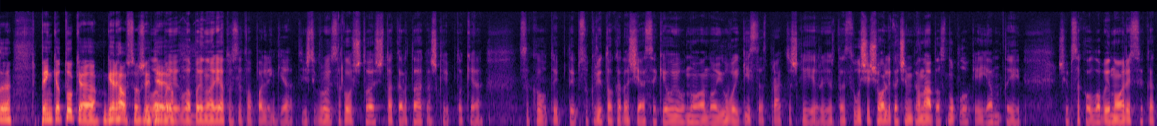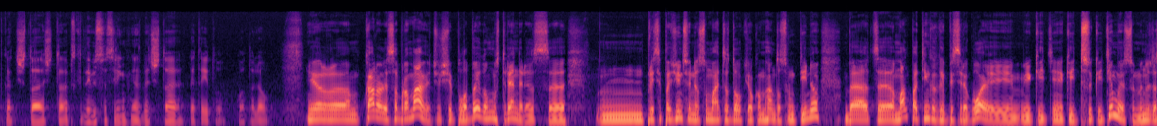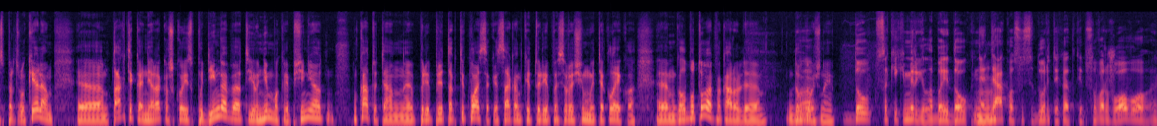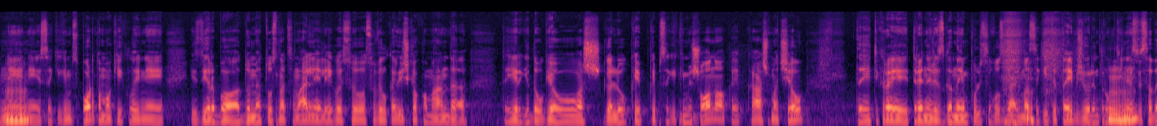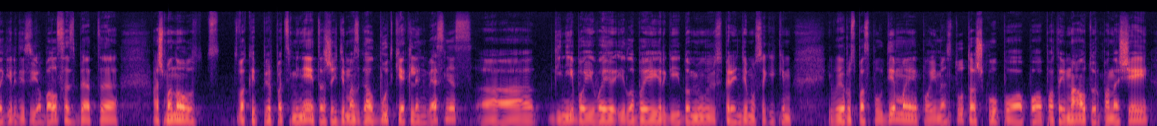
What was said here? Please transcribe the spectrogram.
penketukė geriausio žaidėjo. Labai, labai norėtųsi to palinkėti. Iš tikrųjų, sakau, šito, šitą kartą kažkaip tokia sakau, taip, taip sukrito, kad aš ją sekiau jau nuo, nuo jų vaikystės praktiškai ir, ir tas U16 čempionatas nuplaukė jiem, tai šiaip sakau, labai norisi, kad, kad šita, šita apskritai visos rinkinės, bet šita, kad eitų kuo toliau. Ir Karolis Abramavičius, šiaip labai įdomus treneris. Prisipažinsiu, nesu matęs daug jo komandos rungtynių, bet man patinka, kaip jis reaguoja į, į, į su keitimais, su minutės pertraukėlėm. Taktika nėra kažko įspūdinga, bet jaunimo krepšinėje, nu ką tu ten pritaktikuosi, kai sakant, kai turi pasiruošimui tiek laiko. Galbūt tu apie Karolį Daugiau žinai. Daug, sakykime, irgi labai daug mhm. neteko susidurti, kad kaip su varžovu, nei, mhm. nei sakykime, sporto mokykloje, nei jis dirbo du metus nacionalinėje lygoje su, su Vilkaviškio komanda. Tai irgi daugiau aš galiu, kaip, kaip sakykime, iš šono, kaip ką aš mačiau. Tai tikrai treneris gana impulsyvus, galima sakyti taip, žiūrint rungtynės mhm. visada girdisi jo balsas, bet e, aš manau, va, kaip ir pats minėjai, tas žaidimas galbūt kiek lengvesnis, gynyboje įvai, labai irgi įdomių sprendimų, sakykime, įvairūs paspaudimai, po įmestų taškų, po, po, po taimautų ir panašiai.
